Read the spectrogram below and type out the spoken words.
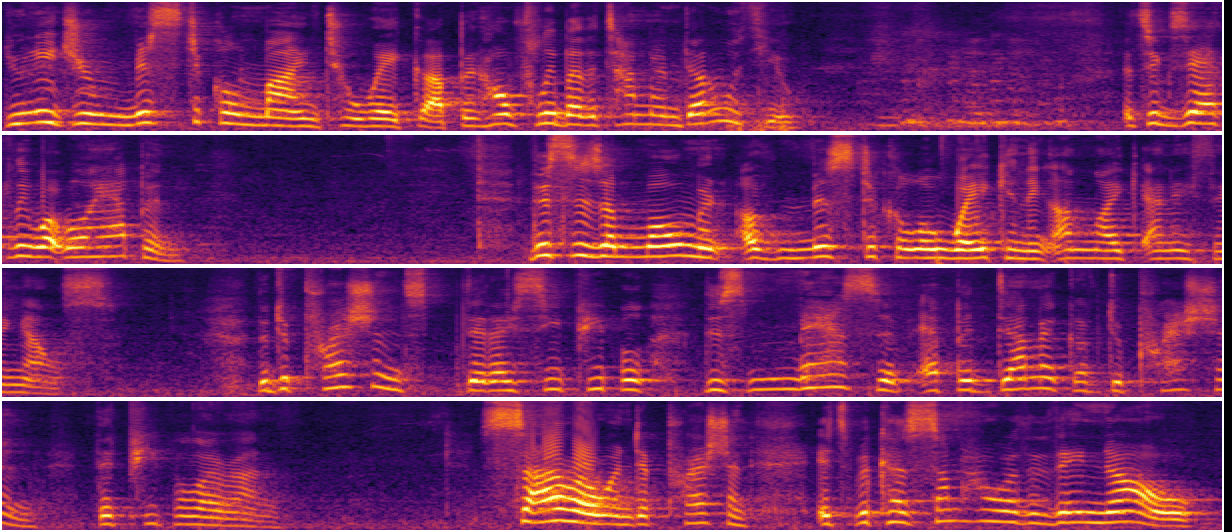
You need your mystical mind to wake up, and hopefully by the time I'm done with you, it's exactly what will happen. This is a moment of mystical awakening, unlike anything else. The depressions that I see people, this massive epidemic of depression that people are on, sorrow and depression, it's because somehow or other they know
